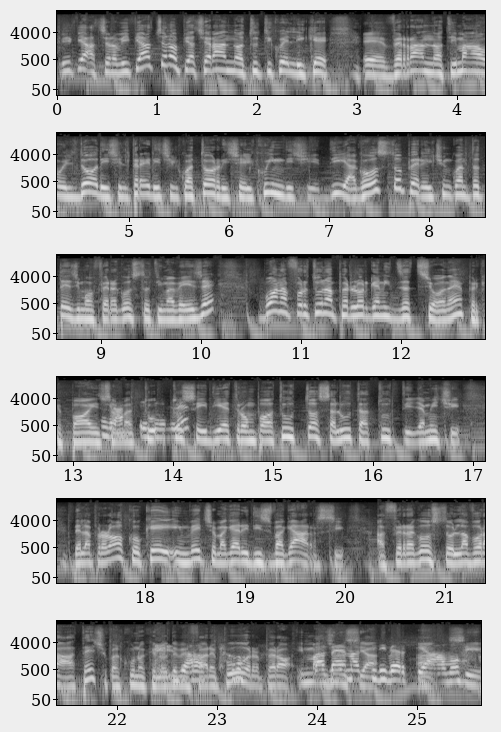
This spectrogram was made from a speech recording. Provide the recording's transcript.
Vi piacciono, vi piacciono, piaceranno a tutti quelli che eh, verranno a Timau il 12, il 13, il 14 e il 15 di agosto per il 58esimo Ferragosto Timavese. Buona fortuna per l'organizzazione, perché poi insomma tu, tu sei dietro un po' a tutto. Saluta tutti gli amici della Proloco che invece magari di svagarsi a Ferragosto lavorate, c'è qualcuno che lo deve Esatto. fare pur, però immagino Vabbè, ma sia ci divertiamo. Ah, sì,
